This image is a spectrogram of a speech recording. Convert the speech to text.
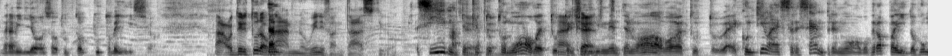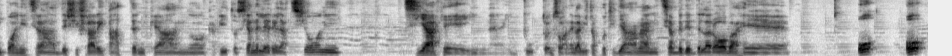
meraviglioso, tutto, tutto bellissimo. Ah, addirittura un Dal- anno, quindi fantastico. Sì, ma Sì, perché è sì. tutto nuovo, è tutto Eh, incredibilmente nuovo, è tutto, e continua a essere sempre nuovo, però poi dopo un po' inizia a decifrare i pattern che hanno, capito? Sia nelle relazioni, sia che in, in tutto, insomma, nella vita quotidiana inizi a vedere della roba che o, o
